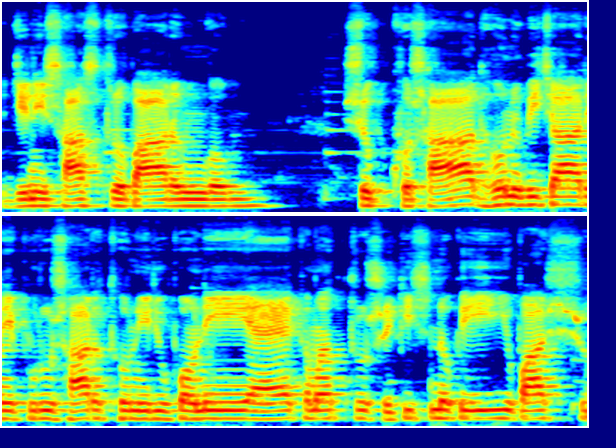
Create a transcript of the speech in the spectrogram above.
যিনি শাস্ত্র পারঙ্গম, সূক্ষ্ম সাধন বিচারে পুরুষার্থ নিরূপণে একমাত্র শ্রীকৃষ্ণকেই উপাস্য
